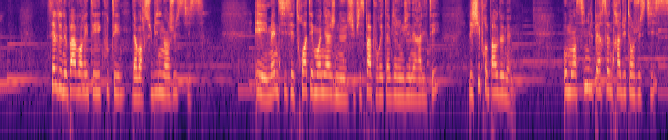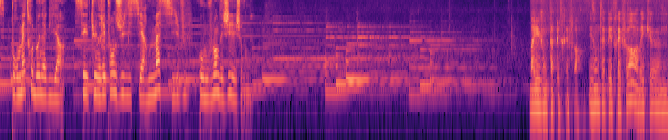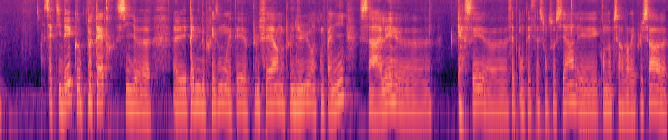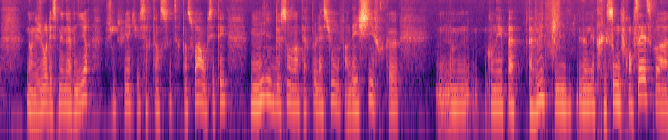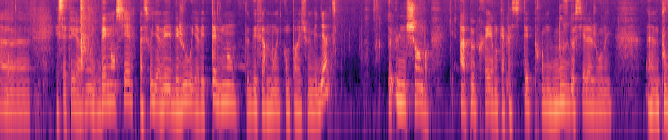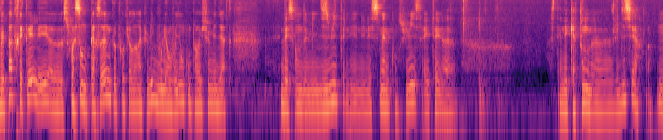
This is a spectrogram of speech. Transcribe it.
Celle de ne pas avoir été écoutés, d'avoir subi une injustice. Et même si ces trois témoignages ne suffisent pas pour établir une généralité, les chiffres parlent d'eux-mêmes. Au moins 6000 personnes traduites en justice, pour Maître Bonaglia, c'est une réponse judiciaire massive au mouvement des Gilets jaunes. Bah, ils ont tapé très fort. Ils ont tapé très fort avec euh, cette idée que peut-être si euh, les peines de prison étaient plus fermes, plus dures et compagnie, ça allait euh, casser cette contestation sociale et qu'on n'observerait plus ça dans les jours, les semaines à venir. Je me souviens qu'il y a eu certains, certains soirs où c'était 1200 interpellations, enfin des chiffres que mm, qu'on n'avait pas, pas vu depuis des années très sombres françaises, quoi. Euh, et c'était vraiment démentiel, parce qu'il y avait des jours où il y avait tellement de déferments et de comparutions immédiates qu'une chambre qui est à peu près en capacité de prendre 12 dossiers à la journée euh, ne pouvait pas traiter les 60 personnes que le procureur de la République voulait envoyer en comparution immédiate. Décembre 2018 et les, les semaines qu'on suivi, ça a été. euh, c'était une hécatombe euh, judiciaire. Mm.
